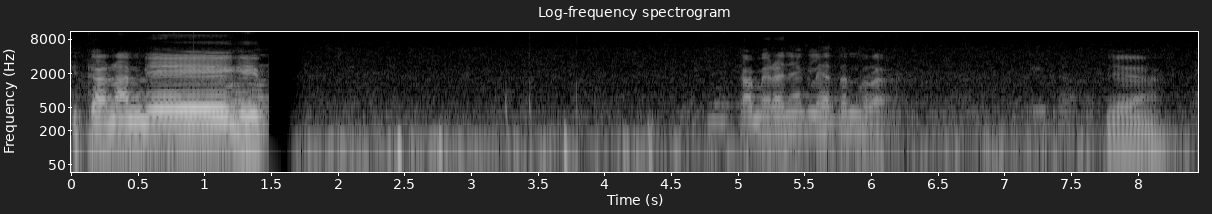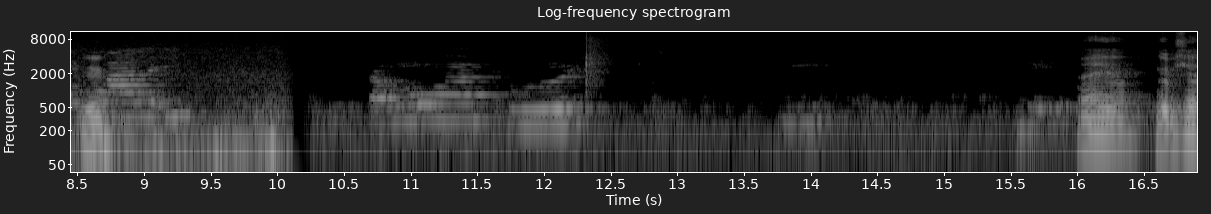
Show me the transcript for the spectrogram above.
di kanan ge gitu. Kameranya kelihatan, Bro? Ya. Eh. Ayo, nggak bisa.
